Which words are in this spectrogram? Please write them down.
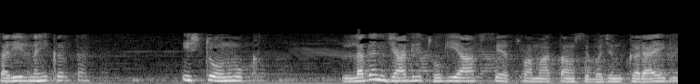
शरीर नहीं करता। इष्ट उन्मुख लगन जागृत होगी आपसे अथवा माताओं से भजन कराएगी।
